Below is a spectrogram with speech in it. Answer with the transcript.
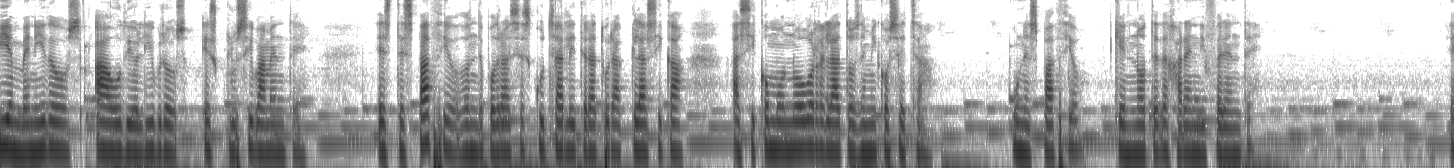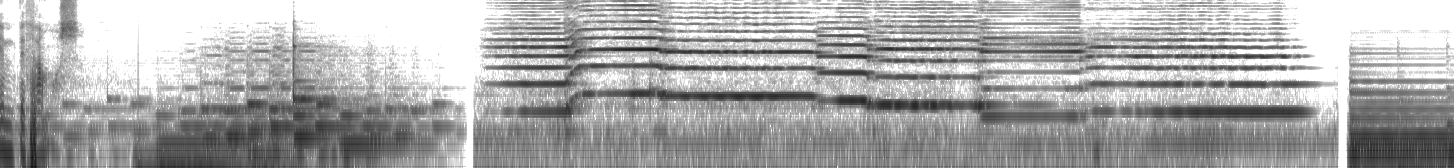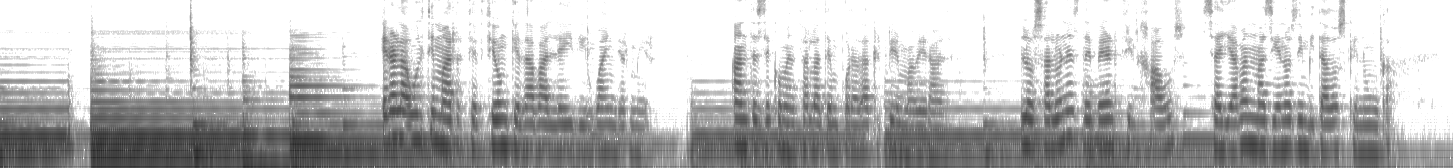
Bienvenidos a Audiolibros exclusivamente, este espacio donde podrás escuchar literatura clásica así como nuevos relatos de mi cosecha, un espacio que no te dejará indiferente. Empezamos. Que daba Lady Windermere antes de comenzar la temporada primaveral. Los salones de Bernfield House se hallaban más llenos de invitados que nunca.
